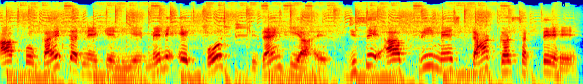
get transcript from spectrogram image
आपको गाइड करने के लिए मैंने एक कोर्स डिज़ाइन किया है, जिसे आप फ्री में स्टार्ट कर सकते हैं।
